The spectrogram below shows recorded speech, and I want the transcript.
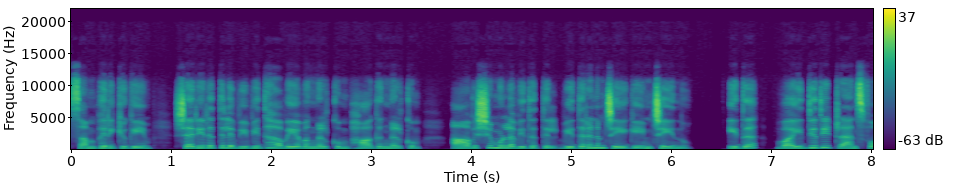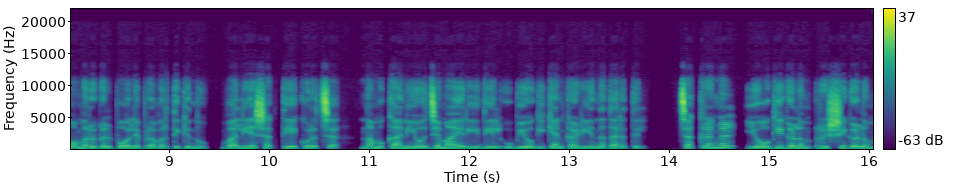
സംഭരിക്കുകയും ശരീരത്തിലെ വിവിധ അവയവങ്ങൾക്കും ഭാഗങ്ങൾക്കും ആവശ്യമുള്ള വിധത്തിൽ വിതരണം ചെയ്യുകയും ചെയ്യുന്നു. ഇത് വൈദ്യുതി ട്രാൻസ്ഫോമറുകൾ പോലെ പ്രവർത്തിക്കുന്നു. വലിയ ശക്തിയെക്കുറിച്ച് നമുക്ക് അനുയോജ്യമായ രീതിയിൽ ഉപയോഗിക്കാൻ കഴിയുന്ന തരത്തിൽ ചക്രങ്ങൾ യോഗികളും ഋഷികളും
